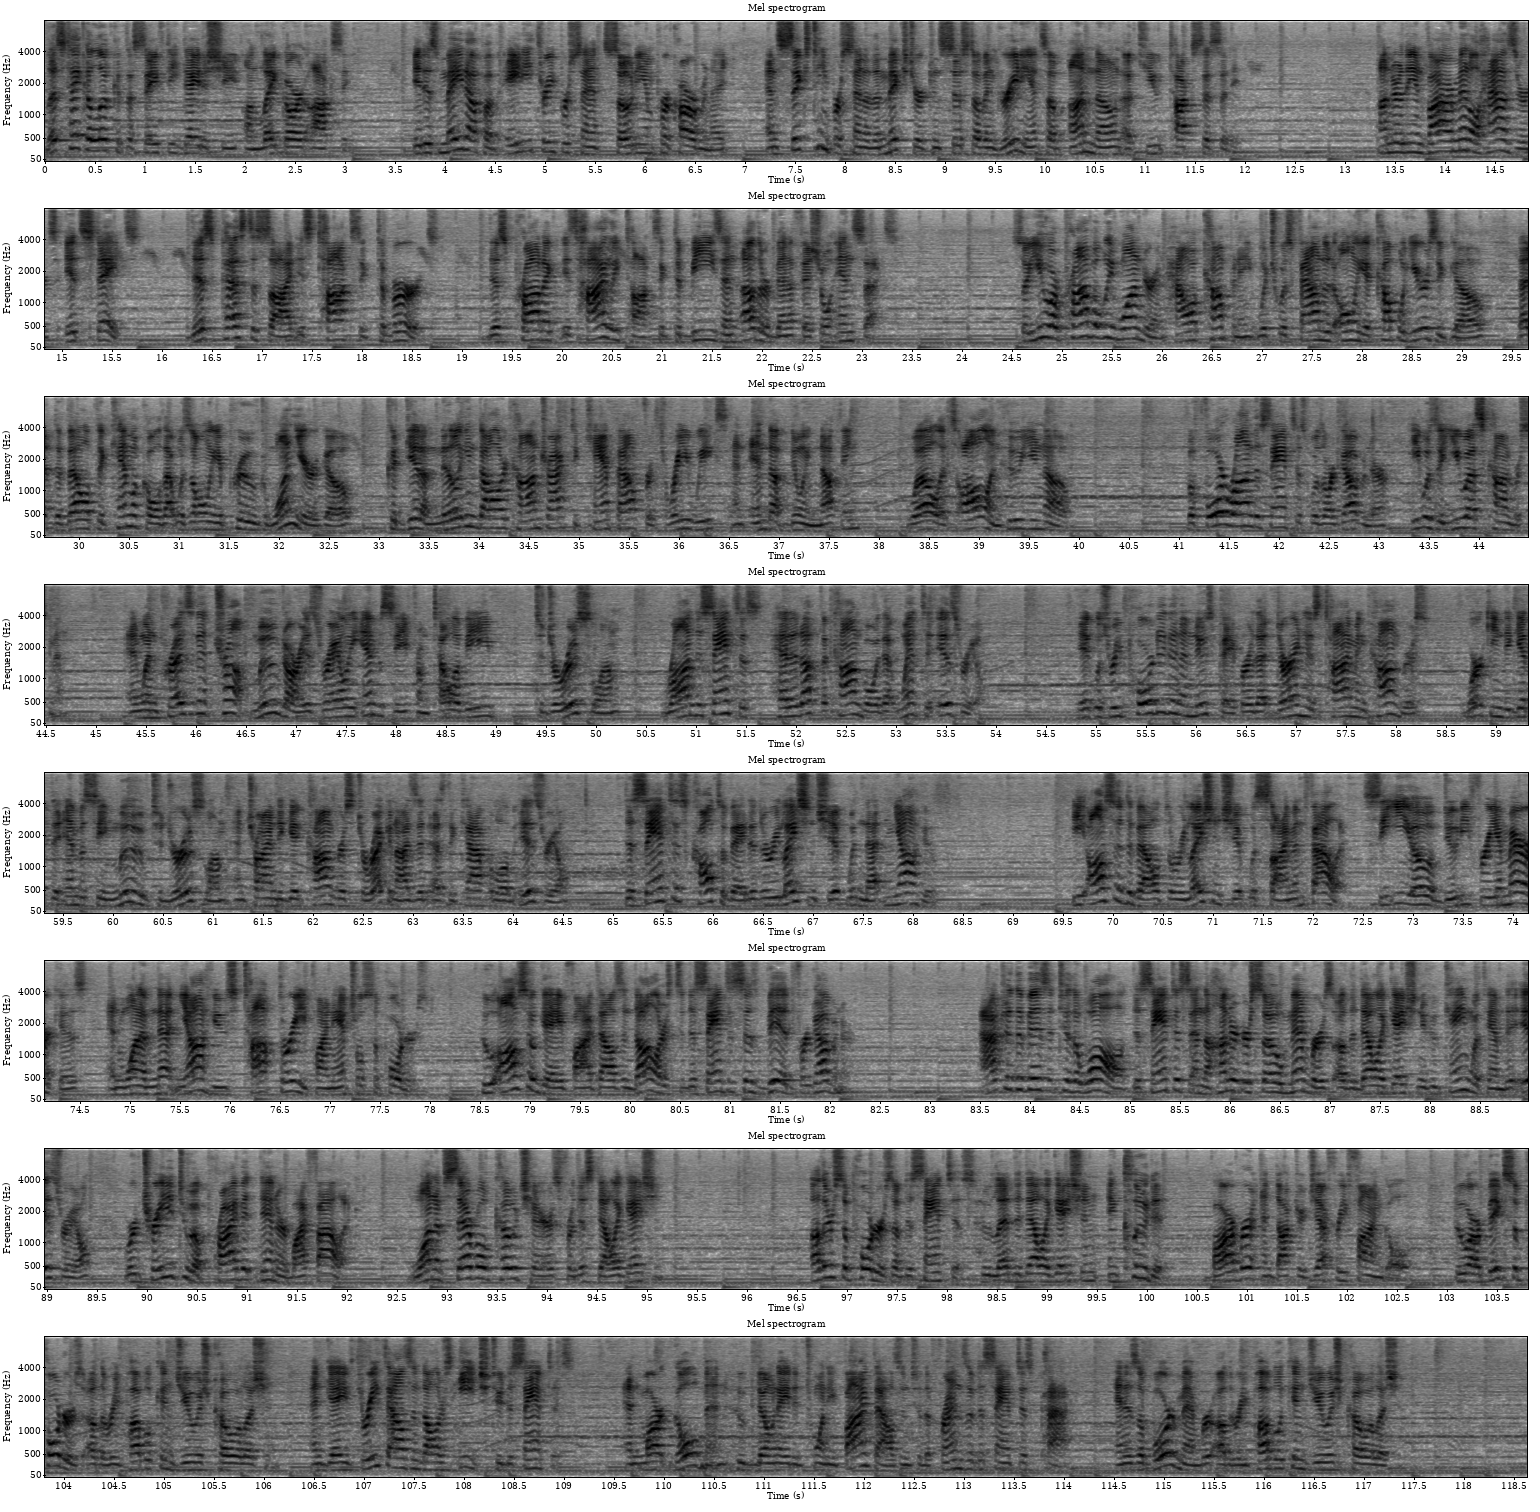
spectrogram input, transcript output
Let's take a look at the safety data sheet on LakeGuard Oxy. It is made up of 83% sodium percarbonate and 16% of the mixture consists of ingredients of unknown acute toxicity. Under the environmental hazards, it states, this pesticide is toxic to birds. This product is highly toxic to bees and other beneficial insects. So you are probably wondering how a company which was founded only a couple years ago that developed a chemical that was only approved one year ago could get a million dollar contract to camp out for three weeks and end up doing nothing? Well, it's all in who you know. Before Ron DeSantis was our governor, he was a U.S. congressman. And when President Trump moved our Israeli embassy from Tel Aviv to Jerusalem, Ron DeSantis headed up the convoy that went to Israel. It was reported in a newspaper that during his time in Congress, working to get the embassy moved to Jerusalem and trying to get Congress to recognize it as the capital of Israel, DeSantis cultivated a relationship with Netanyahu. He also developed a relationship with Simon Falic, CEO of Duty Free Americas and one of Netanyahu's top three financial supporters, who also gave $5,000 to DeSantis' bid for governor. After the visit to the wall, DeSantis and the hundred or so members of the delegation who came with him to Israel were treated to a private dinner by Falic, one of several co-chairs for this delegation. Other supporters of DeSantis who led the delegation included Barbara and Dr. Jeffrey Feingold, who are big supporters of the Republican Jewish Coalition and gave $3,000 each to DeSantis, and Mark Goldman, who donated $25,000 to the Friends of DeSantis PAC and is a board member of the Republican Jewish Coalition.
